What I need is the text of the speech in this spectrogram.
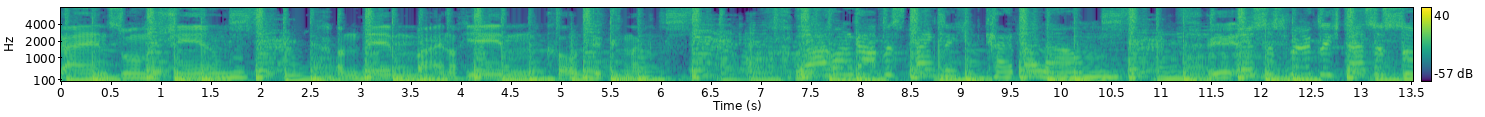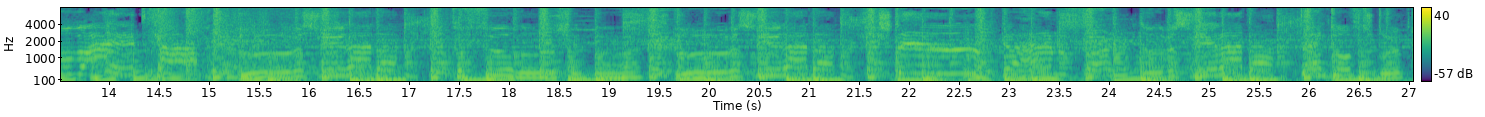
rein zu marschieren und nebenbei noch jeden Code geknackt. Warum gab es eigentlich kein Alarm? Wie ist es möglich, dass es so weit kam? Du bist wieder da, verführerisch wie immer. Du bist wieder da, still und geheimnisvoll. Du bist wieder da, dein Duft strömt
